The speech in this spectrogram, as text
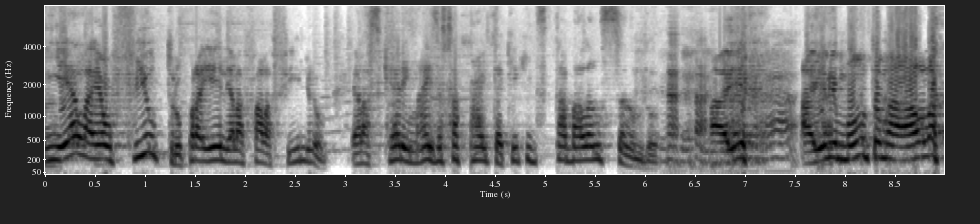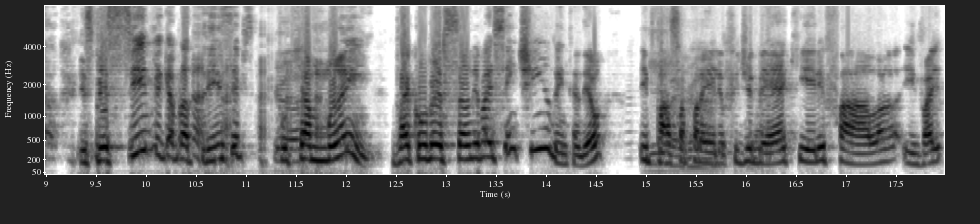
e ela é o filtro para ele. Ela fala, filho, elas querem mais essa parte aqui que está balançando. aí, aí ele monta uma aula específica para tríceps, porque a mãe vai conversando e vai sentindo, entendeu? E que passa para ele o feedback, e ele fala e vai.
